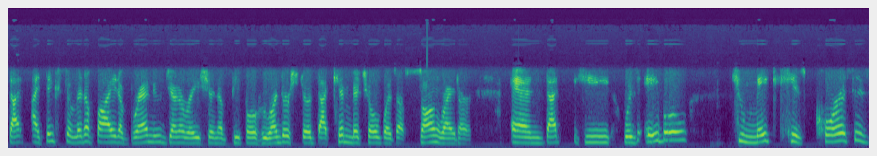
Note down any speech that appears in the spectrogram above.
that I think solidified a brand new generation of people who understood that Kim Mitchell was a songwriter and that he was able to make his choruses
